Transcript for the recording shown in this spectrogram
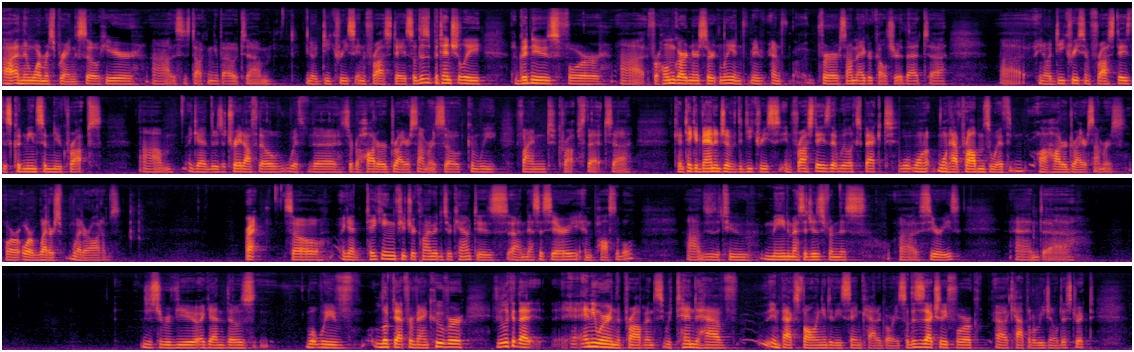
uh, and then warmer springs. So here, uh, this is talking about um, you know decrease in frost days. So this is potentially good news for uh, for home gardeners certainly, and and for some agriculture that uh, uh, you know a decrease in frost days. This could mean some new crops. Um, again, there's a trade-off though with the sort of hotter, drier summers. So can we find crops that uh, can take advantage of the decrease in frost days that we'll expect, won't, won't have problems with hotter, drier summers or, or wetter, wetter autumns. Right, so again, taking future climate into account is uh, necessary and possible. Uh, these are the two main messages from this uh, series. And uh, just to review again, those what we've looked at for Vancouver. If you look at that anywhere in the province, we tend to have impacts falling into these same categories. So this is actually for uh, Capital Regional District.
